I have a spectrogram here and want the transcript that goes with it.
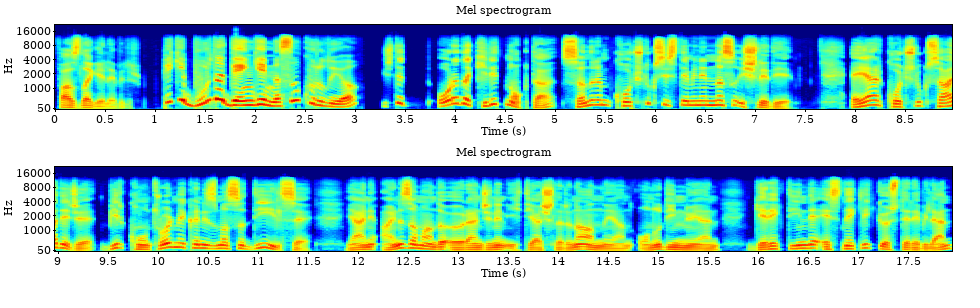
fazla gelebilir. Peki burada denge nasıl kuruluyor? İşte orada kilit nokta sanırım koçluk sisteminin nasıl işlediği. Eğer koçluk sadece bir kontrol mekanizması değilse, yani aynı zamanda öğrencinin ihtiyaçlarını anlayan, onu dinleyen, gerektiğinde esneklik gösterebilen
